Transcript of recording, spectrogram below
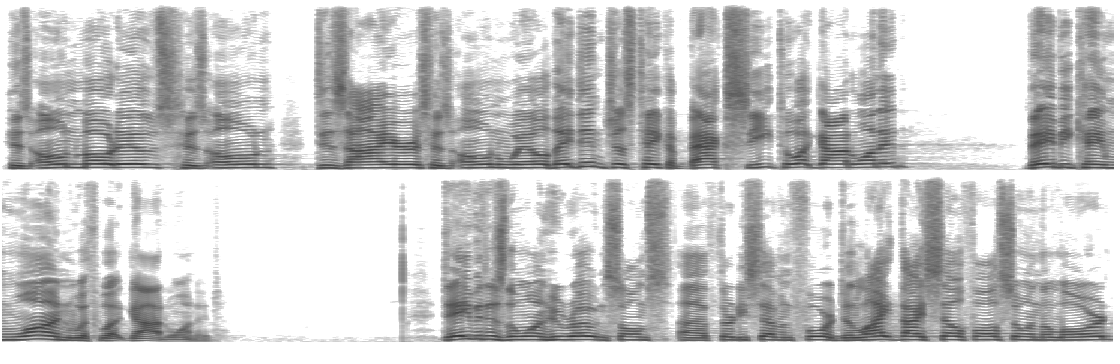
His own motives, his own desires, his own will, they didn't just take a back seat to what God wanted, they became one with what God wanted. David is the one who wrote in Psalm uh, 37 4, Delight thyself also in the Lord,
